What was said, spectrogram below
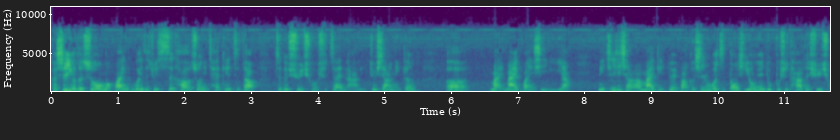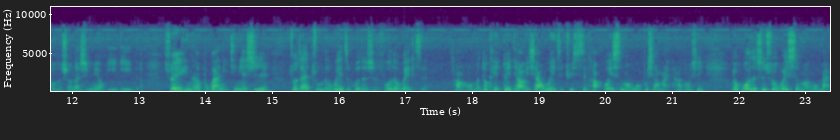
可是有的时候我们换一个位置去思考的时候，你才可以知道这个需求是在哪里。就像你跟呃买卖关系一样。你只是想要卖给对方，可是如果这东西永远就不是他的需求的时候，那是没有意义的。所以呢，不管你今天是坐在主的位置或者是副的位置，好，我们都可以对调一下位置去思考，为什么我不想买他东西，又或者是说为什么我买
